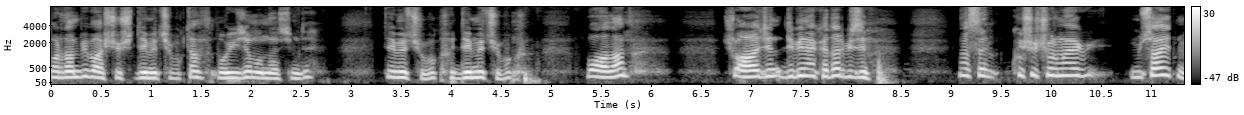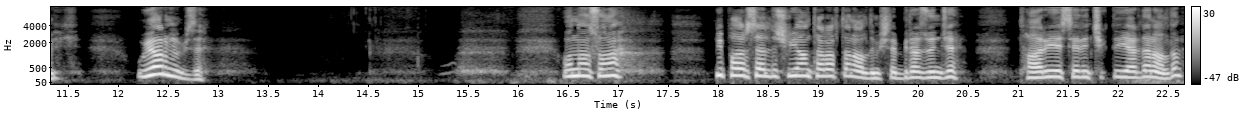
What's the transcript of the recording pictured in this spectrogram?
Oradan bir başlıyor şu demir çubuktan. Boyayacağım onları şimdi. Demir çubuk, demir çubuk. Bu alan şu ağacın dibine kadar bizim. Nasıl kuş uçurmaya müsait mi? Uyar mı bize? Ondan sonra bir parselde şu yan taraftan aldım işte biraz önce tarihi eserin çıktığı yerden aldım.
